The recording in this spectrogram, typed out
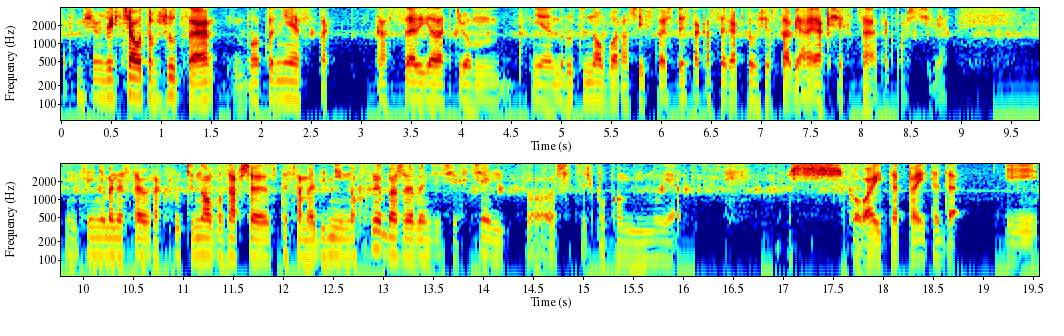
jak mi się będzie chciało to wrzucę, bo to nie jest taka seria, na którą nie wiem, rutynowo raczej wstawiać. To jest taka seria, którą się wstawia jak się chce, tak właściwie. Więcej nie będę stawiał tak rutynowo zawsze w te same dni, no chyba, że będziecie chcieli, to się coś pokombinuje szkoła itp. itd. I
